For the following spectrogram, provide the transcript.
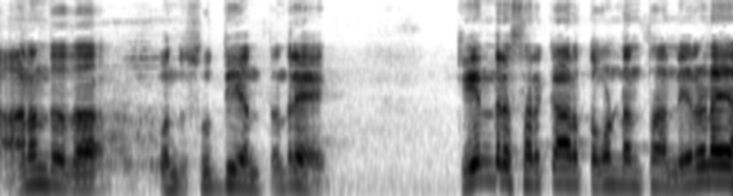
ಆನಂದದ ಒಂದು ಸುದ್ದಿ ಅಂತಂದರೆ, ಕೇಂದ್ರ ಸರ್ಕಾರ ತಗೊಂಡಂಥ ನಿರ್ಣಯ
